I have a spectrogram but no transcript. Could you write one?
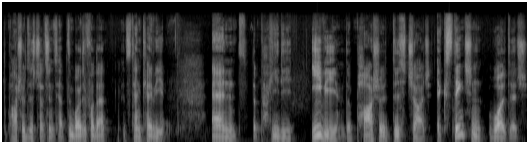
the partial discharge inception voltage for that, it's 10 kV. And the PD EV, the partial discharge extinction voltage,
